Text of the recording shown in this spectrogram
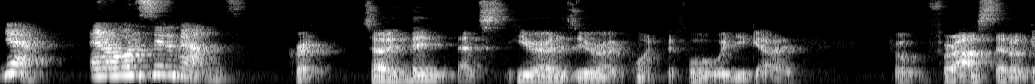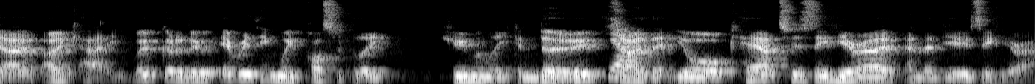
yeah, and I want to see the mountains. So then that's hero to zero point before where you go. For, for us, that'll go, okay, we've got to do everything we possibly humanly can do Yeah. so that your couch is the hero and the view's the hero.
